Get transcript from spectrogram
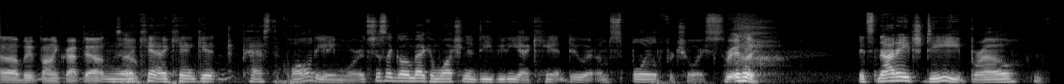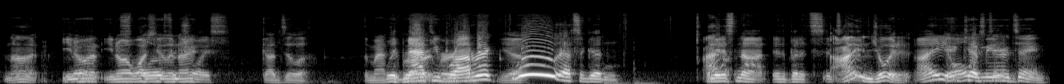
uh, but it finally crapped out. I So can't. I can't get past the quality anymore. It's just like going back and watching a DVD. I can't do it. I'm spoiled for choice. really, It's not HD, bro. it's not. You know what? You know what I watched the other night? Choice. Godzilla, the Matthew With Broderick Matthew version. Broderick. Yeah, Woo, that's a good one. I mean, it's not, but it's. it's I good. enjoyed it. I it kept me did. entertained.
